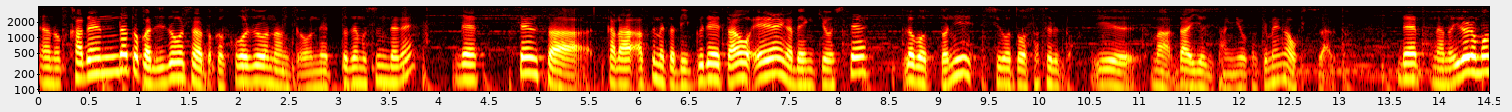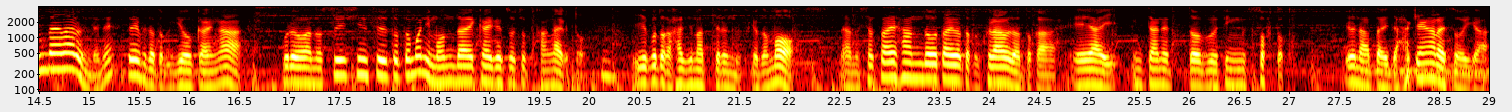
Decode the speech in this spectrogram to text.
あの家電だとか自動車とか工場なんかをネットで結んでねでセンサーから集めたビッグデータを AI が勉強してロボットに仕事をさせるという、まあ、第4次産業革命が起きつつあると。であのいろいろ問題もあるんでね政府だとか業界がこれをあの推進するとともに問題解決をちょっと考えるということが始まってるんですけども、うん、あの車載半導体だとかクラウドだとか AI インターネット・オブ・ティングスソフトというようなあたりで覇権争いが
